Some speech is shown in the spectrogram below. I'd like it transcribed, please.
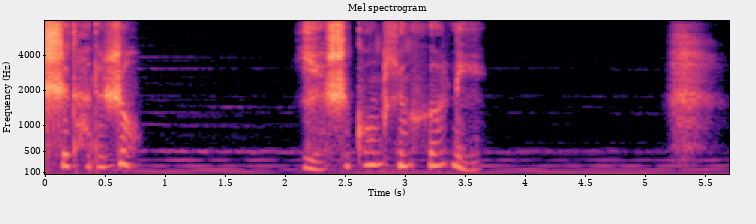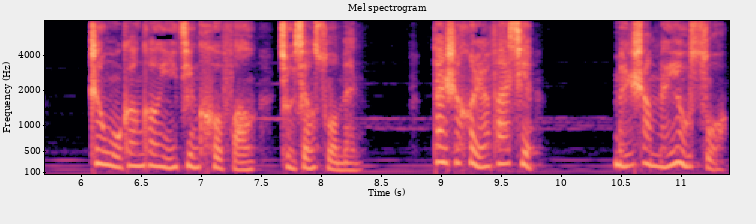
吃他的肉，也是公平合理。郑武刚刚一进客房就想锁门，但是赫然发现门上没有锁，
